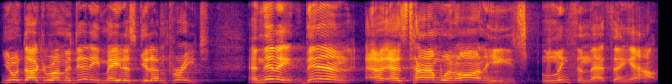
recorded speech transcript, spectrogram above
You know what Dr. Rutman did? He made us get up and preach. And then, he, then uh, as time went on, he lengthened that thing out.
